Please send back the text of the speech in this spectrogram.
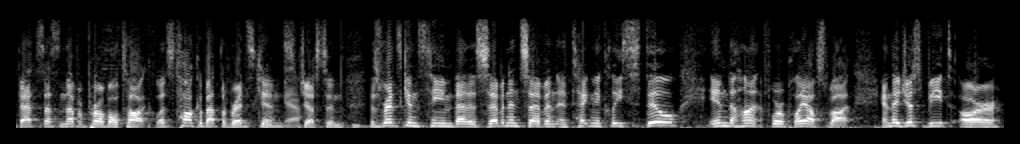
that's that's enough of Pro Bowl talk. Let's talk about the Redskins, Yeah. Justin. This Redskins team that is seven and seven and technically still in the hunt for a playoff spot, and they just beat our.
